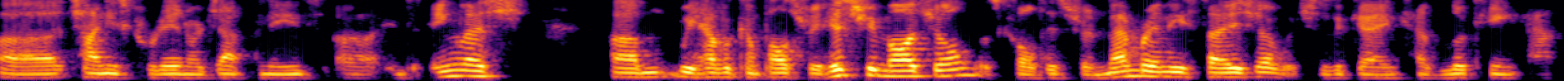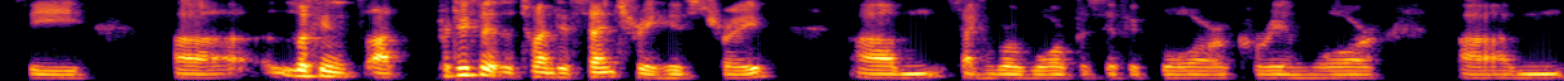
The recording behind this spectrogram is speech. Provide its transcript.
uh, Chinese, Korean or Japanese uh, into English. Um, we have a compulsory history module. It's called History and Memory in East Asia, which is again kind of looking at the uh, looking at, uh, particularly the 20th century history, um, Second World War, Pacific War, Korean War, um,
